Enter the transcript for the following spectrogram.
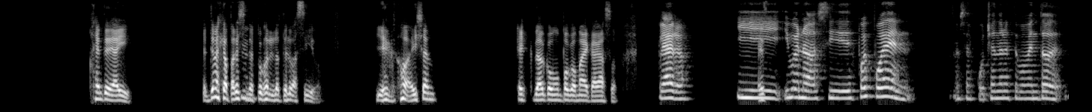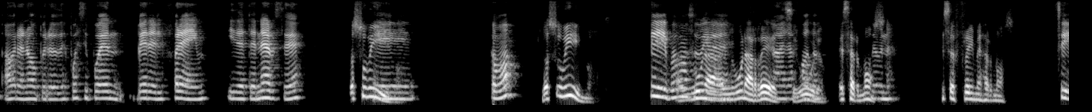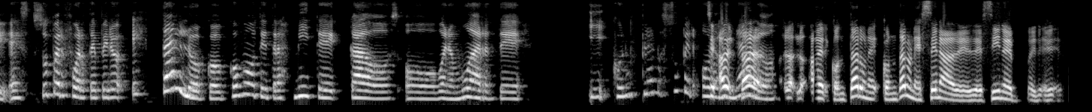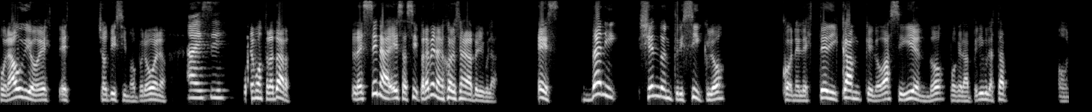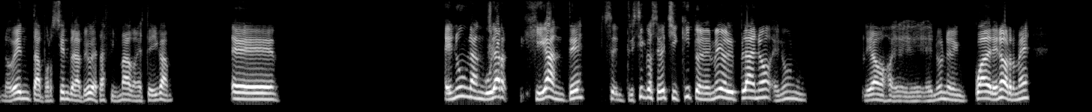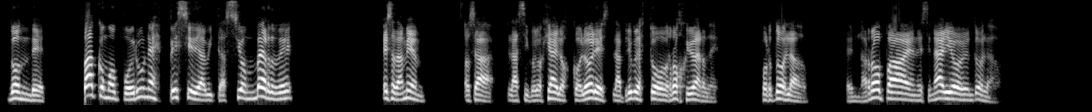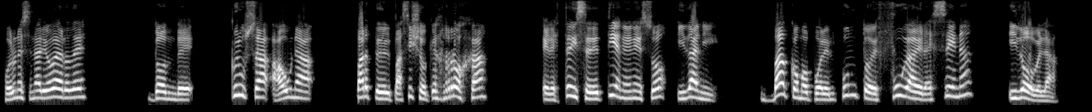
gente de ahí. El tema es que aparecen mm. después con el hotel vacío. Y es como, ahí ya es da como un poco más de cagazo. Claro. Y, y, bueno, si después pueden, o sea, escuchando en este momento, ahora no, pero después si pueden ver el frame y detenerse. Lo subimos. Eh, ¿Cómo? Lo subimos. Sí, podemos subir. Alguna red, seguro. Es hermoso. Ese frame es hermoso. Sí, es súper fuerte, pero es tan loco cómo te transmite caos o, bueno, muerte. Y con un plano súper ordenado. a, ver, contar, una, contar una escena de, cine eh, eh, por audio es, es chotísimo, pero bueno. Ay, sí. Podemos tratar. La escena es así, para mí la mejor escena de la película. Es Dani yendo en triciclo con el Steadicam que lo va siguiendo, porque la película está, o 90% de la película está filmada con Steadicam, eh, en un angular gigante, el triciclo se ve chiquito en el medio del plano, en un, digamos, eh, en un encuadre enorme, donde va como por una especie de habitación verde, esa también, o sea, la psicología de los colores, la película es todo rojo y verde, por todos lados. En la ropa, en el escenario, en todos lados. Por un escenario verde, donde cruza a una parte del pasillo que es roja, el Stay se detiene en eso y Dani va como por el punto de fuga de la escena y dobla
